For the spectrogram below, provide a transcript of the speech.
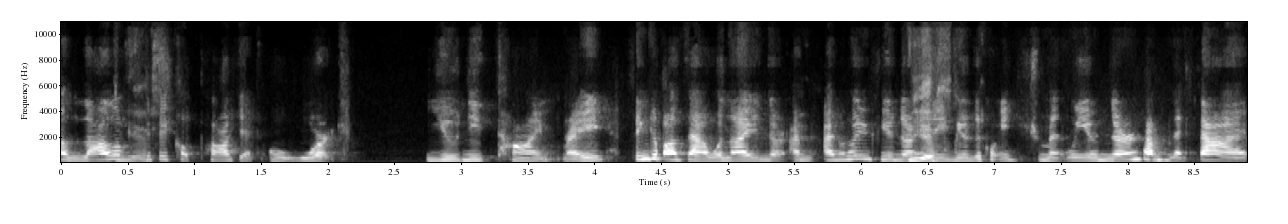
a lot of Yes. difficult project or work, you need time, right? Think about that. When I learn, I'm, I don't know if you learn any musical instrument. When you learn something like that,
